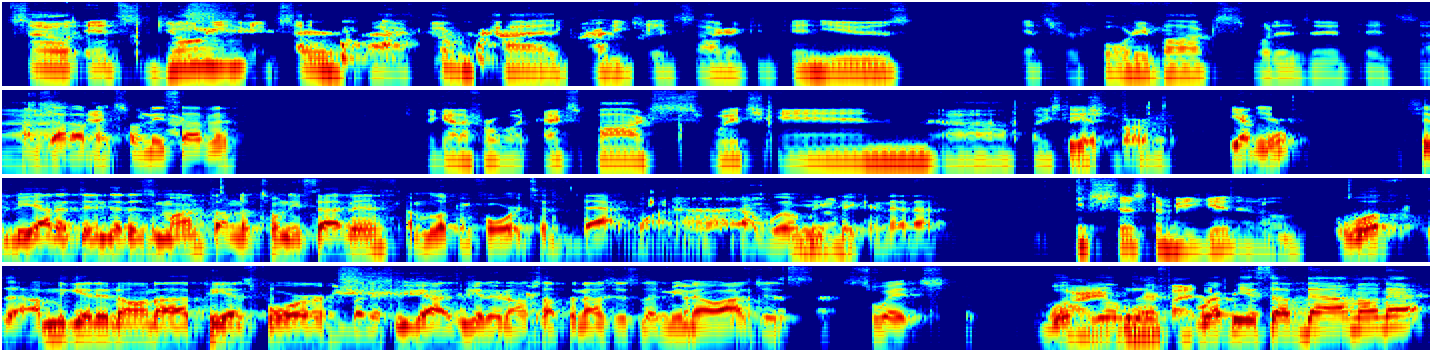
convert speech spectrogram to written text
So it's going. It says uh, Cobra Kai: The Karate Kid Saga continues. It's for forty bucks. What is it? It's uh, comes out on the 27th. They got it for what? Xbox, Switch, and uh, PlayStation. PS4. 4. Yep. Yeah. Should be out at the end of this month on the 27th. I'm looking forward to that one. I will be picking that up. Which system are you getting it on? Wolf, I'm gonna get it on uh, PS4, but if you guys get it on something else, just let me know. I'll just switch. Wolf, All right, you over there I- rubbing yourself down on that?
